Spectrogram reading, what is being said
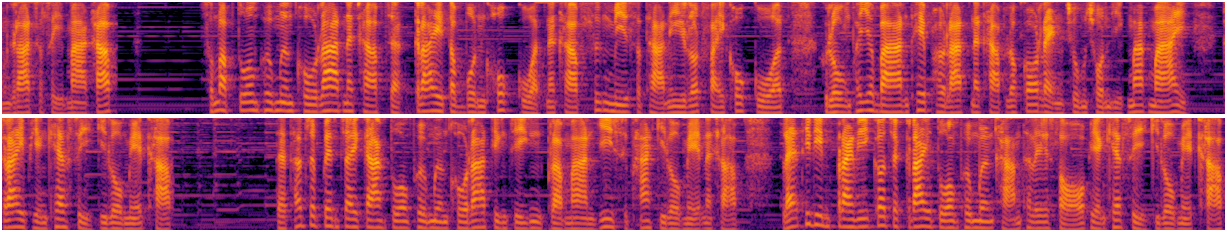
รราชสีมาครับสำหรับตัวอำเภอเมืองโคราชนะครับจะใกล้ตำบลโคกกวดนะครับ ซึ่งมีสถานีรถไฟโคกกวด โรงพยาบาลเทพรัตน์นะครับ แล้วก็แหล่งชุมชนอีกมากมาย ใกล้เพียงแค่ 4 กิโลเมตรครับ แต่ถ้าจะเป็นใจกลางตัวอำเภอเมืองโคราชจริง ๆ ประมาณ 25 กิโลเมตรนะครับ และที่ดินแปลงนี้ก็จะใกล้ตัวอำเภอเมืองขามทะเลสอเพียงแค่ 4 กิโลเมตรครับ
